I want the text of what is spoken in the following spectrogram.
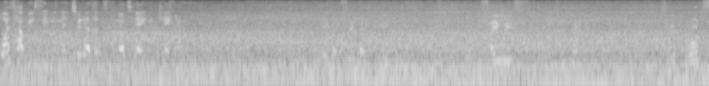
what have you seen in Nigeria that's not here in Kenya? I can say like these highways, like scenic roads,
